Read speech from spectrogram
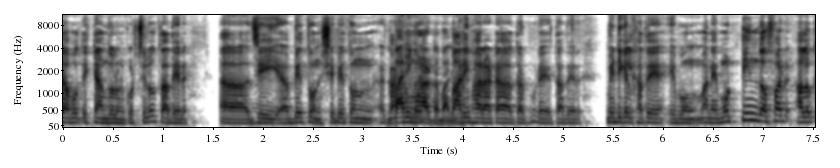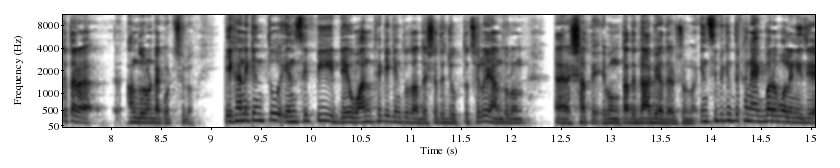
যাবত একটা আন্দোলন করছিল। তাদের যেই বেতন সে বেতন বাড়ি ভাড়াটা, বাড়ি বাড়ি ভাড়াটা তারপরে তাদের মেডিকেল খাতে এবং মানে মোট তিন দফার আলোকে তারা আন্দোলনটা করছিল। এখানে কিন্তু এনসিপি ডে ওয়ান থেকে কিন্তু তাদের সাথে যুক্ত ছিল এই আন্দোলন সাথে এবং তাদের দাবি আদায়ের জন্য। এনসিপি কিন্তু এখানে একবার বলেনি যে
